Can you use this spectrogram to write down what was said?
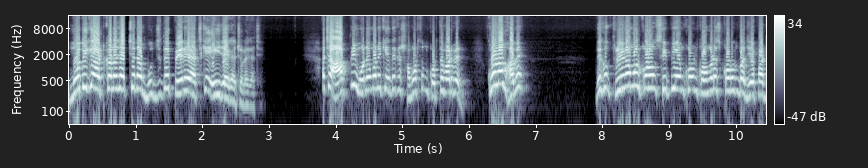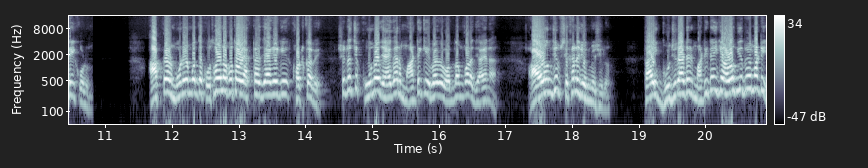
মোদীকে আটকানো যাচ্ছে না, বুঝতে পেরে আজকে এই জায়গায় চলে গেছে। আচ্ছা আপনি মনে মনে কি এদেরকে সমর্থন করতে পারবেন? কোনোভাবে? দেখুন, তৃণমূল করুন, সিপিএম করুন, কংগ্রেস করুন বা যে পার্টি করুন, আপনার মনের মধ্যে কোথাও না কোথাও একটা জায়গায় গিয়ে খটকাবে। সেটা হচ্ছে কোনো জায়গার মাটিকে এভাবে বদনাম করা যায় না। আওরঙ্গজেব সেখানে জন্মেছিল। তাই গুজরাটের মাটিটাই কি আওরঙ্গজেবের মাটি?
